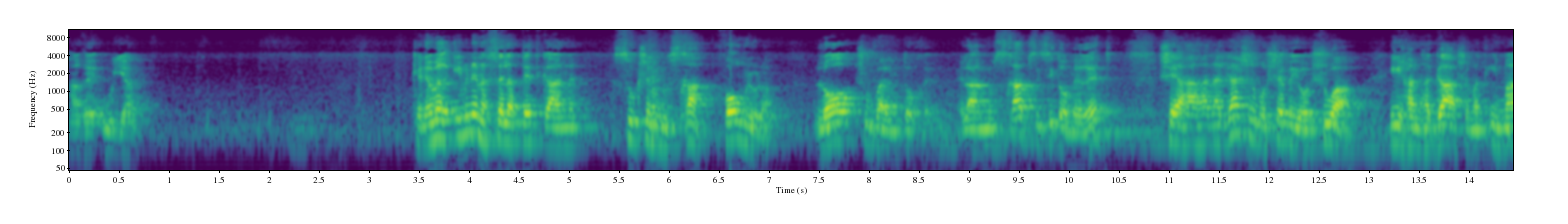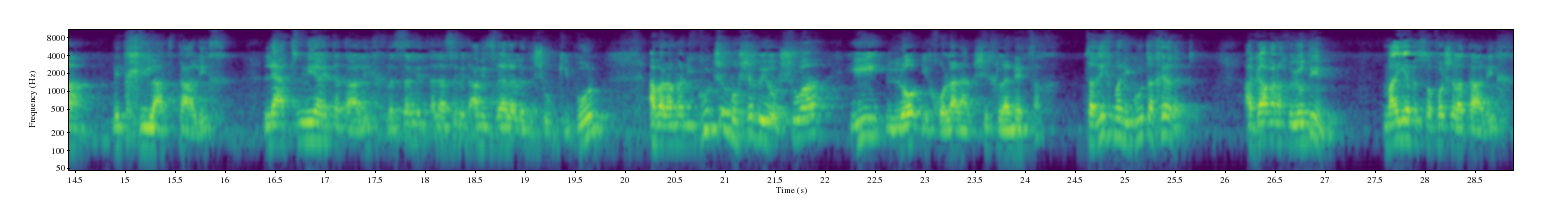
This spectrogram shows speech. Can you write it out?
הראויה? כי אני אומר, אם ננסה לתת כאן סוג של נוסחה, פורמולה, לא תשובה עם תוכן, אלא הנוסחה הבסיסית אומרת שההנהגה של משה ויהושע היא הנהגה שמתאימה לתחילת תהליך, להתניע את התהליך, לשים את, לשים את עם ישראל על איזשהו כיוון, אבל המנהיגות של משה ויהושע היא לא יכולה להמשיך לנצח. צריך מנהיגות אחרת. אגב, אנחנו יודעים, מה יהיה בסופו של התהליך?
